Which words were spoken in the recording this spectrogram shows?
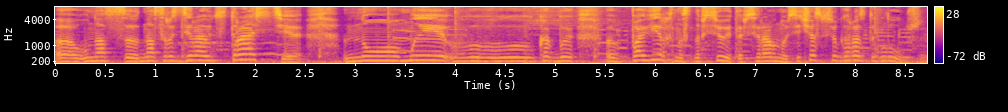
э, у нас нас раздирают страсти, но мы как бы э, поверхностно все это все равно. Сейчас все гораздо глубже.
